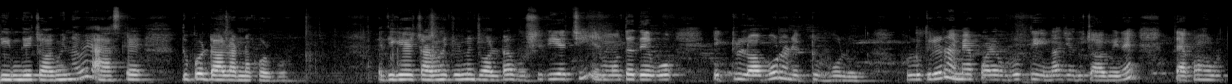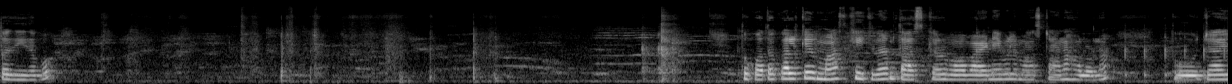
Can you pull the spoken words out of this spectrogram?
ডিম দিয়ে চাউমিন হবে। আর আজকে দুপুর ডাল রান্না করব। এদিকে চাউমিনের জন্য জলটা বসিয়ে দিয়েছি। এর মধ্যে দেব একটু লবণ আর একটু হলুদ। হলুদ দিলে না আমি আর পরে হলুদ দিই না, যেহেতু চাউমিনে। তো এখন হলুদটা দিয়ে দেবো। তো গতকালকে মাছ খেয়েছিলাম, তো আজকে আর বাবা বাড়ি নেই বলে মাছটা আনা হলো না। তো যাই,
